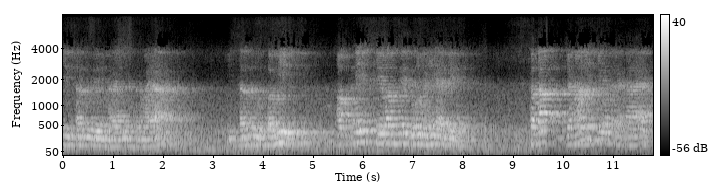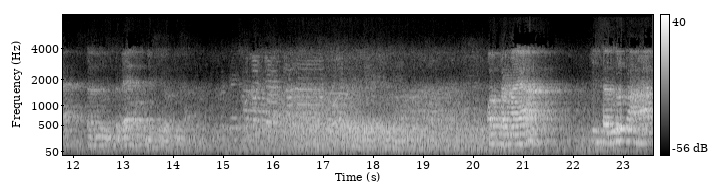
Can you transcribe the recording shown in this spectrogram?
श्री सदगुरुदेव महाराज ने फरमाया कि सदगुरु कभी अपने सेवक से दूर नहीं रहते। सदा जहाँ भी सेवक रहता है सदगुरु सदैव अपने सेवक के साथ। और फरमाया कि सदगुरु का हाथ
